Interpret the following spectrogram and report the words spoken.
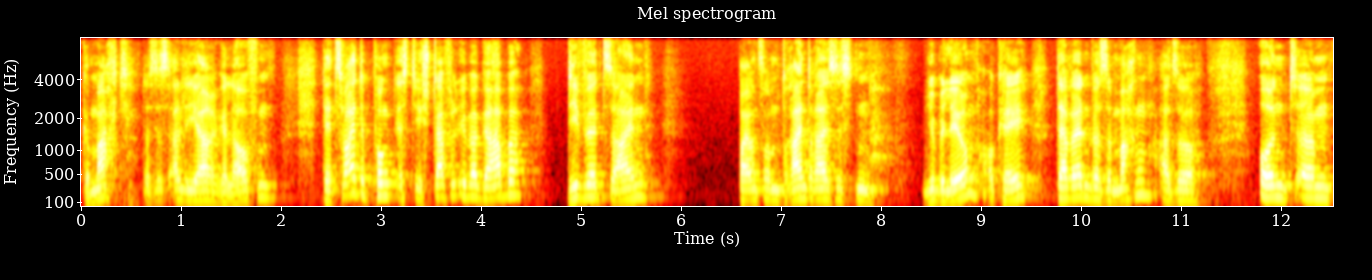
gemacht. Das ist alle Jahre gelaufen. Der zweite Punkt ist die Staffelübergabe. Die wird sein bei unserem 33. Jubiläum. Okay, da werden wir sie machen. Also und, ähm,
